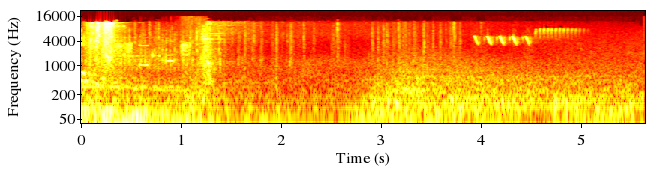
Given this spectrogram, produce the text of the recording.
you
